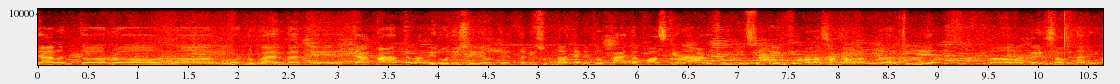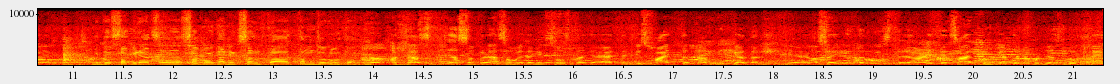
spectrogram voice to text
त्यानंतर निवडणूक आयोगाचे त्या काळात त्याला विरोधी शेरे होते तरी सुद्धा त्याने तो कायदा पास केला आणि शेवटी सुप्रीम कोर्टाला सांगावं लागलं की हे गैरसंवैधानिक आहे म्हणजे सगळ्याच संवैधानिक संस्था कमजोर होतात हां अशाच या सगळ्या संवैधानिक संस्था ज्या आहेत त्यांची स्वायत्तता धोक्यात आलेली आहे असं एकंदर दिसतंय आणि ते धोक्यात येणं म्हणजेच लोकशाही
